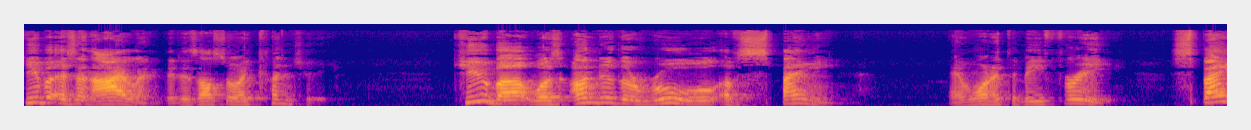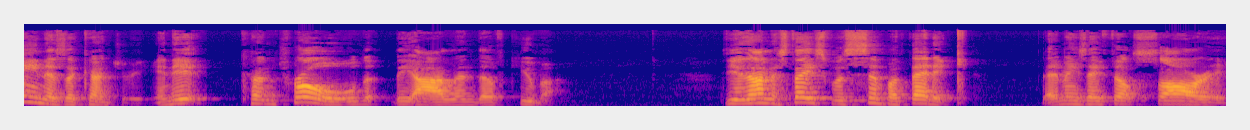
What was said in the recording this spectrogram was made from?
Cuba is an island. It is also a country. Cuba was under the rule of Spain and wanted to be free. Spain is a country, and it controlled the island of Cuba. The United States was sympathetic. That means they felt sorry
